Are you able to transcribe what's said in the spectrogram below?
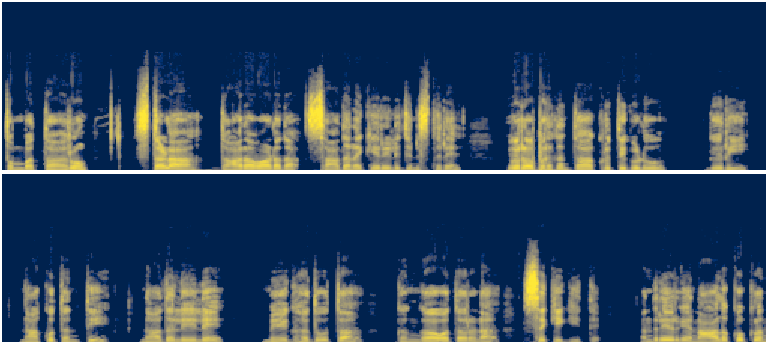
ತೊಂಬತ್ತಾರು. ಸ್ಥಳ ಧಾರವಾಡದ ಸಾಧನಕೇರಿಯಲ್ಲಿ ಜನಿಸ್ತಾರೆ ಇವರ ಬರೆದಂತಹ ಕೃತಿಗಳು ಗರಿ ನಾಕುತಂತಿ ನಾದಲೀಲೆ, ಮೇಘದೂತ, ಗಂಗಾವತರಣ ಸಖಿಗೀತೆ ಅಂದರೆ ಇವರಿಗೆ ನಾಲ್ಕು ಕ್ರಂ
